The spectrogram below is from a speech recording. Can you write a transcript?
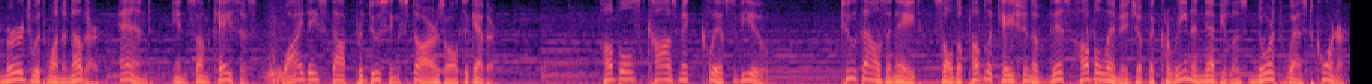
merge with one another, and, in some cases, why they stop producing stars altogether. Hubble's Cosmic Cliffs View 2008 saw the publication of this Hubble image of the Carina Nebula's northwest corner.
